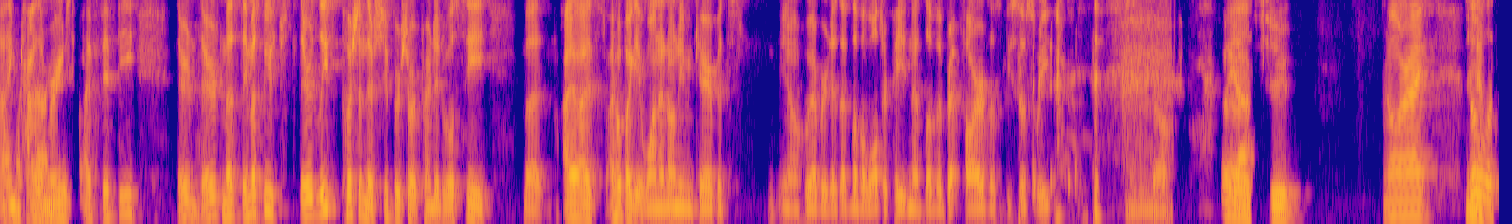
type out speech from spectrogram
I think Kyler Murray is five fifty. They're they're must they must be they're at least pushing their super short printed. We'll see, but I, I I hope I get one. I don't even care if it's you know whoever it is. I'd love a Walter Payton. I'd love a Brett Favre. Those would be so sweet. so, oh, yeah, shoot. All right. So yeah. let's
